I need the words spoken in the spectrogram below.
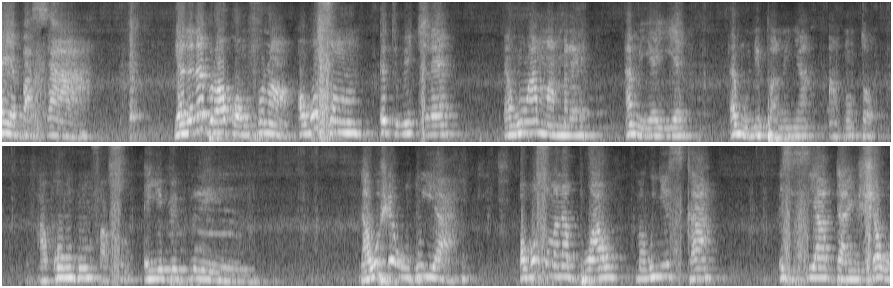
ɛyɛ basaa yɛde ne brɛ ɔkɔnfo no a ɔbosom etumi kyerɛ ɛho amammerɛ ama yɛyɛ ama nipa no nya ahotɔ akɔn ho ɛyɛ bebree na wohwɛ wo ho yie a ɔbosom no boa ma wonye sika esisi adan hwɛ wo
